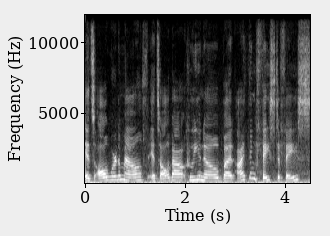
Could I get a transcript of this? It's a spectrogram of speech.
it's all word of mouth. It's all about who you know. But I think face to face,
